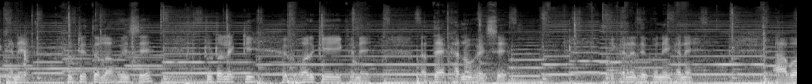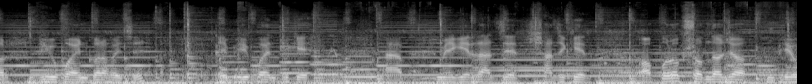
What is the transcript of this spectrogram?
এখানে ফুটে তোলা হয়েছে। টোটাল একটি ঘরকে এখানে দেখানো হয়েছে। এখানে দেখুন, এখানে আবার ভিউ পয়েন্ট করা হয়েছে। এই ভিউ পয়েন্ট থেকে মেঘের রাজ্যের, সাজেকের অপরূপ সৌন্দর্য ভিউ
